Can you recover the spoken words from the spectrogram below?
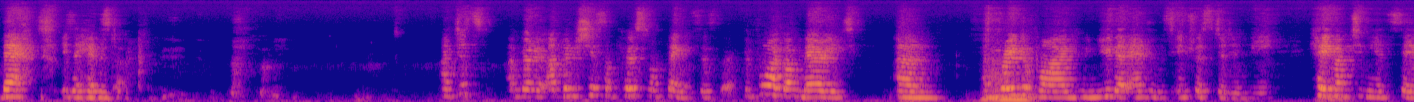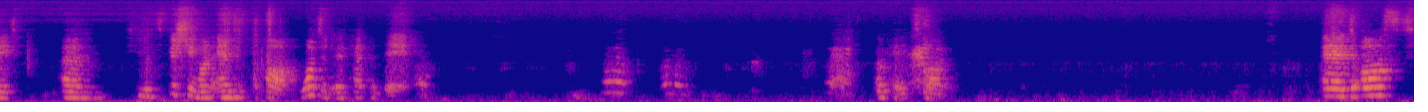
That is a hipster. I just, I'm going to, I'm going to share some personal things. Before I got married, um, a friend of mine who knew that Andrew was interested in me came up to me and said, um, he was fishing on Andrew's behalf. What on earth happened there? Okay, stop. And asked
